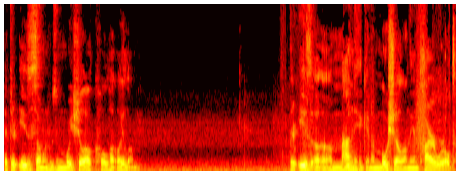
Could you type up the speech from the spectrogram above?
that there is someone who's Moishel al Kol Ha'olam. There is a, a manig and a moshel on the entire world.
